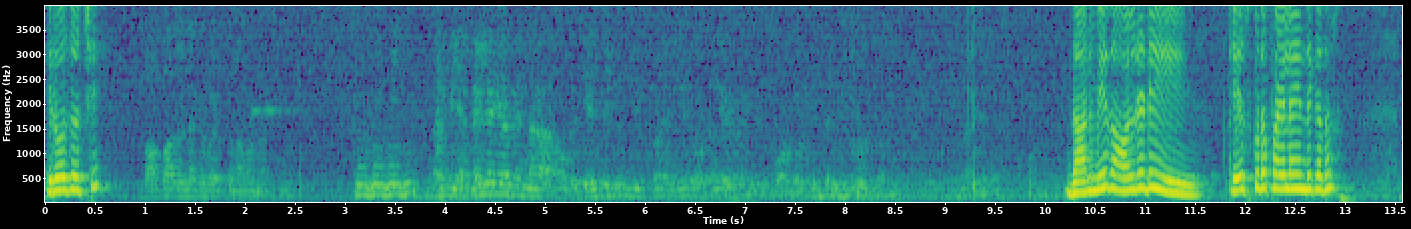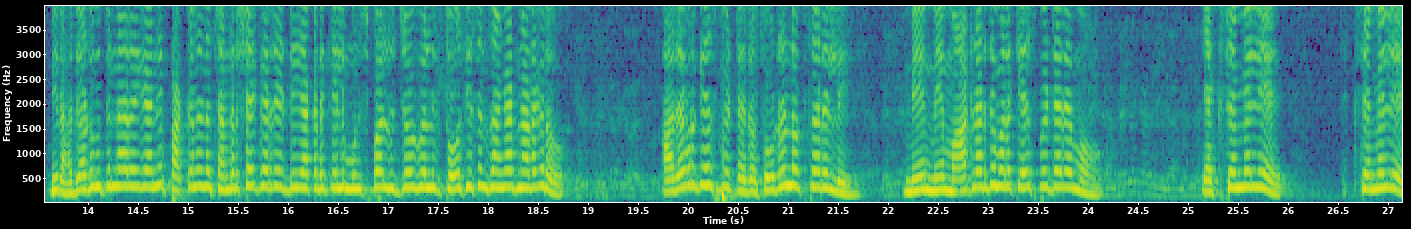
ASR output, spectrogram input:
ఈరోజు వచ్చి మీ ఎమ్మెల్యే గారు నిన్న ఒక జేసీబీని తీసుకొని వెళ్ళి ఒక లీటర్ పోగొట్టేశారు ఈ రోజు దాని మీద ఆల్రెడీ కేసు కూడా ఫైల్ అయింది కదా. మీరు అది అడుగుతున్నారే కానీ పక్కన చంద్రశేఖర్ రెడ్డి అక్కడికి వెళ్ళి మున్సిపల్ ఉద్యోగుల్ని తోసేసిన సంఘటన అడగరు. అదెవరు కేసు పెట్టారు. చూడండి ఒకసారి వెళ్ళి. మేము మేము మాట్లాడితే మళ్ళీ కేసు పెట్టారేమో. ఎక్స్ఎమ్మెల్యే ఎక్స్ఎమ్మెల్యే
